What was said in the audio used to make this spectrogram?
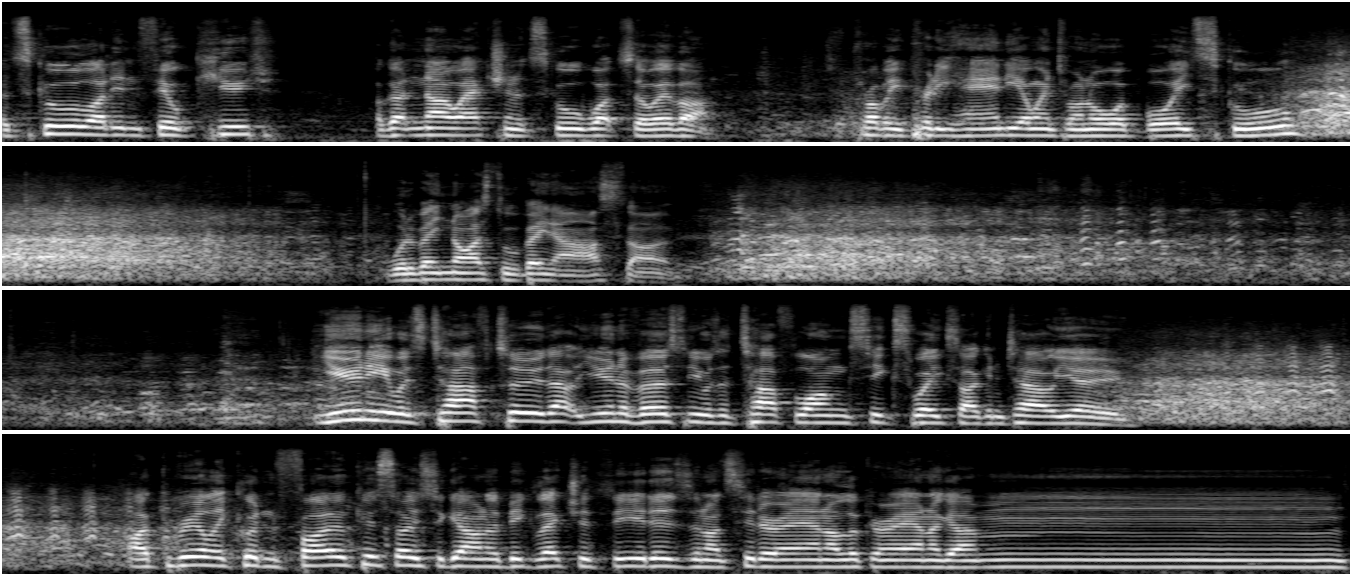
At school, I didn't feel cute. I got no action at school whatsoever. It's probably pretty handy. I went to an all-boys school. Would have been nice to have been asked, though. Uni was tough too. That university was a tough, long six weeks, I can tell you. I really couldn't focus. I used to go into the big lecture theatres and I'd sit around, I'd look around, I'd go, mmm.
